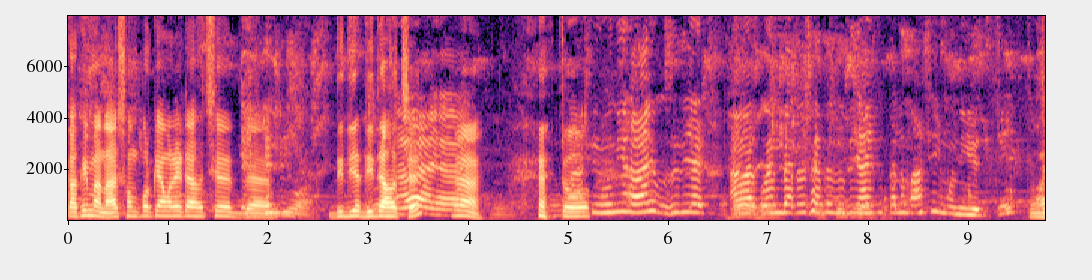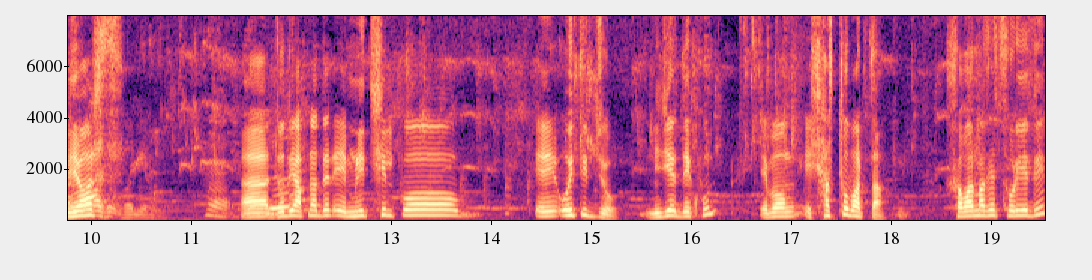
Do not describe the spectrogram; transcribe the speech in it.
কাকিমা না সম্পর্কে আমার এটা হচ্ছে দিদি দিদা হচ্ছে। হ্যাঁ। তো হয় যদি আপনাদের এই মৃৎশিল্প এই ঐতিহ্য নিজে দেখুন এবং এই স্বাস্থ্যবার্তা সবার মাঝে ছড়িয়ে দিন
